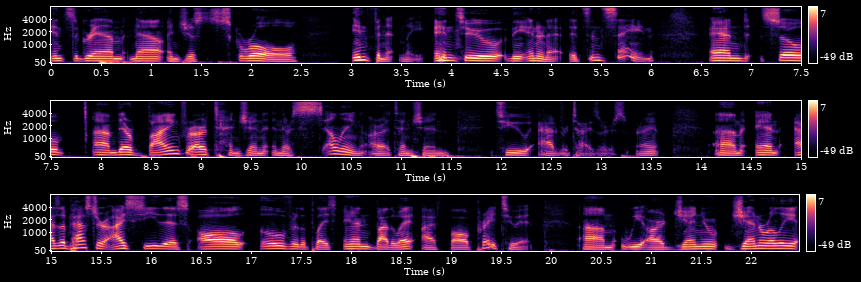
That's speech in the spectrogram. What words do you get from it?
Instagram now and just scroll infinitely into the internet. It's insane. And so um, they're vying for our attention and they're selling our attention to advertisers, right? Um, and as a pastor, I see this all over the place. And by the way, I fall prey to it. Um, we are genu- generally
